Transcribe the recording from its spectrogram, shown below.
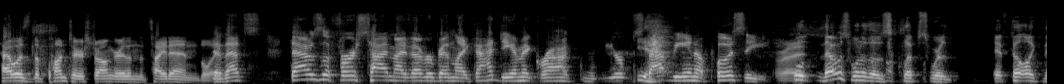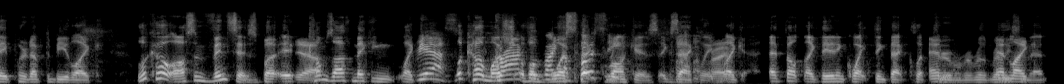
how is the punter stronger than the tight end? Yeah, that's that was the first time I've ever been like, God damn it, Gronk, you're Yeah. stop being a pussy. right? Well, that was one of those clips where it felt like they put it up to be like, look how awesome Vince is, but it Yeah. comes off making like, Yes. look how much Gronk of a looked like that pussy. Gronk is. Exactly. Right. Like it felt like they didn't quite think that clip And- through re- releasing like, that.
